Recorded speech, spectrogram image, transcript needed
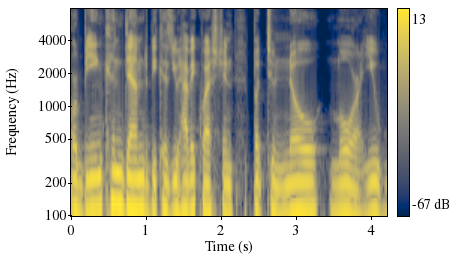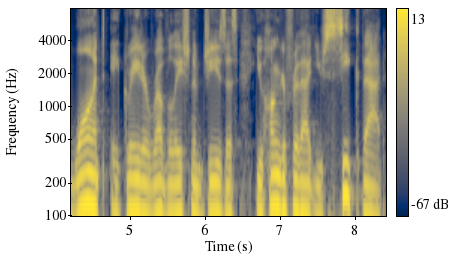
or being condemned because you have a question, but to know more. You want a greater revelation of Jesus. You hunger for that. You seek that.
